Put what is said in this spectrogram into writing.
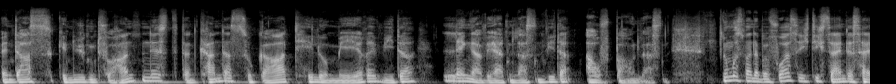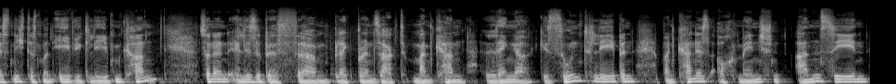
Wenn das genügend vorhanden ist, dann kann das sogar Telomere wieder länger werden lassen, wieder aufbauen lassen. Nun muss man aber vorsichtig sein, das heißt nicht, dass man ewig leben kann, sondern Elizabeth ähm, Blackburn sagt, man kann länger gesund leben, man kann es auch Menschen ansehen.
